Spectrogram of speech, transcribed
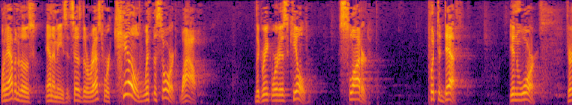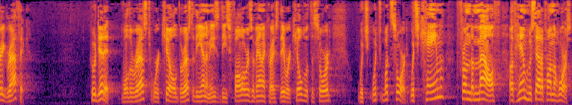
What happened to those enemies? It says the rest were killed with the sword. Wow. The Greek word is killed, slaughtered, put to death in war. Very graphic. Who did it? Well, the rest were killed. The rest of the enemies, these followers of Antichrist, they were killed with the sword which, which, what sword? Which came from the mouth of him who sat upon the horse.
